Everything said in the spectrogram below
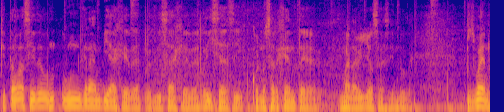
que todo ha sido un, gran viaje de aprendizaje, de risas y conocer gente maravillosa, sin duda. Pues bueno,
